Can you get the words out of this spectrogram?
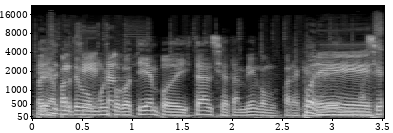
Y Parece aparte que hubo sí, muy está- poco tiempo de distancia también como para que por eso,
